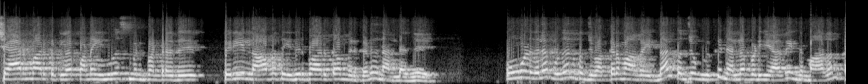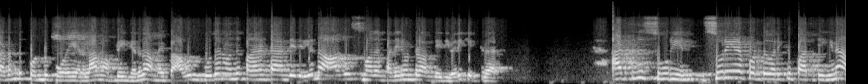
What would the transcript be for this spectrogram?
ஷேர் மார்க்கெட்ல பணம் இன்வெஸ்ட்மெண்ட் பண்றது பெரிய லாபத்தை எதிர்பார்க்காம இருக்கிறது நல்லது. உங்களதுல புதன் கொஞ்சம் வக்கரமாக இருந்தால் கொஞ்சம் உங்களுக்கு நல்லபடியாக இந்த மாதம் கடந்து கொண்டு போயிடலாம் அப்படிங்கிறது அமைப்பு. அவர் புதன் வந்து பதினெட்டாம் தேதியிலிருந்து ஆகஸ்ட் மாதம் பதினொன்றாம் தேதி வரைக்கும் இருக்கிறார். அடுத்தது சூரியன். சூரியனை பொறுத்த வரைக்கும் பாத்தீங்கன்னா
